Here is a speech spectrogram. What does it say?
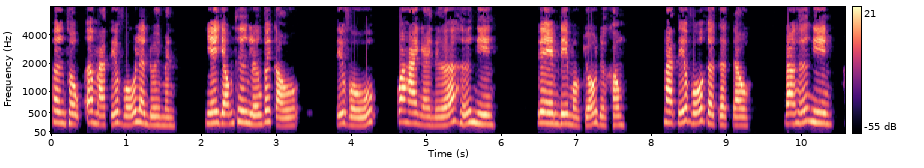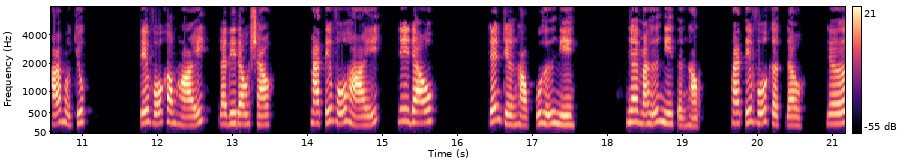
thân thuộc ôm Mạc Tiểu Vũ lên đùi mình, nhẹ giọng thương lượng với cậu. Tiểu Vũ, qua hai ngày nữa hứa nghiêng, đưa em đi một chỗ được không? Mà Tiểu Vũ gật gật đầu. Đoàn hứa nghiên hỏi một chút. Tiểu vũ không hỏi là đi đâu sao? Mà tiểu vũ hỏi, đi đâu? Đến trường học của hứa nghiên. Nơi mà hứa nghiên từng học. Mà tiểu vũ gật đầu. Được.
